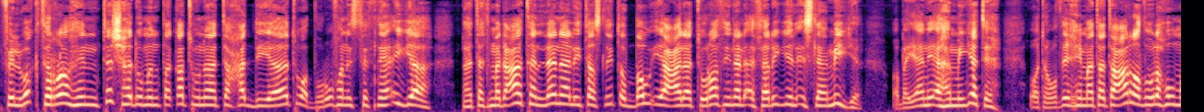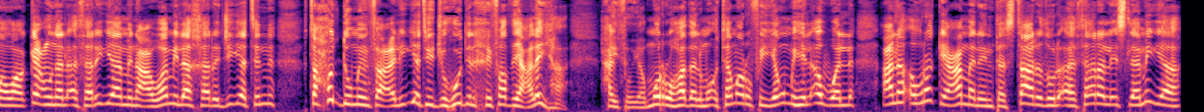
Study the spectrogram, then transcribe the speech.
في الوقت الراهن تشهد منطقتنا تحديات وظروفا استثنائية. باتت مدعاة لنا لتسليط الضوء على تراثنا الأثري الإسلامي وبيان أهميته وتوضيح ما تتعرض له مواقعنا الأثرية من عوامل خارجية تحد من فاعلية جهود الحفاظ عليها. حيث يمر هذا المؤتمر في يومه الأول على أوراق عمل تستعرض الآثار الإسلامية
